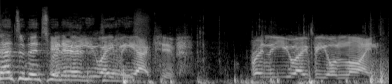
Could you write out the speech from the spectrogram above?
Sent him into an Enemy. UAV active. Friendly UAV online.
